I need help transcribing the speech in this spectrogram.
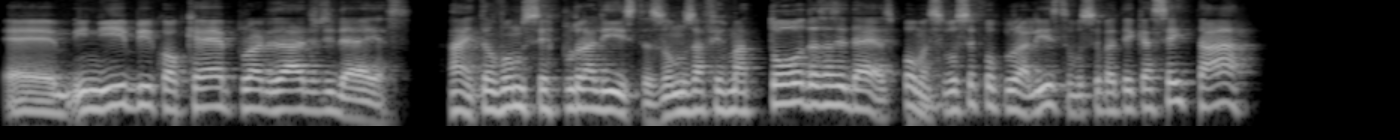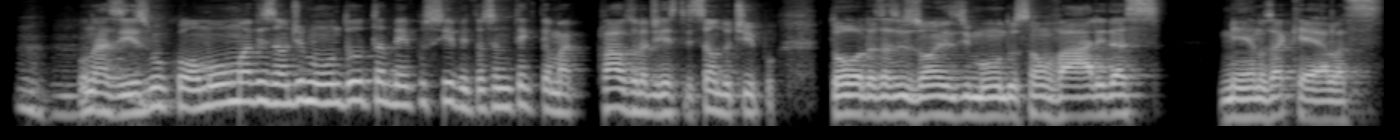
é, inibe qualquer pluralidade de ideias. Ah, então vamos ser pluralistas, vamos afirmar todas as ideias. Pô, mas se você for pluralista, você vai ter que aceitar o nazismo como uma visão de mundo também possível. Então você não tem que ter uma cláusula de restrição do tipo todas as visões de mundo são válidas, menos aquelas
